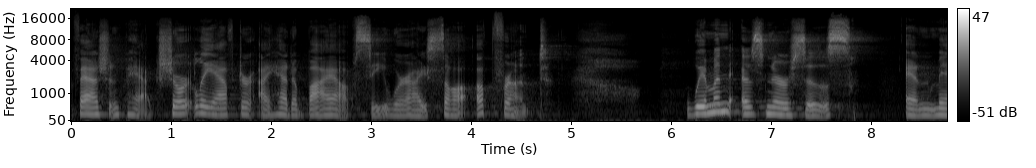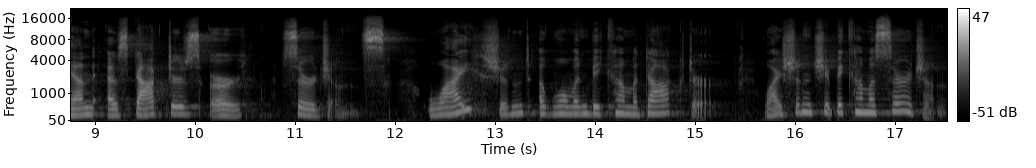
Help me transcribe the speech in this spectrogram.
fashion pack shortly after I had a biopsy where I saw up front women as nurses and men as doctors or surgeons. Why shouldn't a woman become a doctor? Why shouldn't she become a surgeon?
